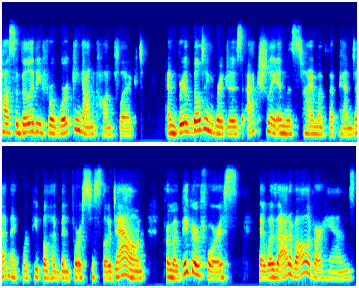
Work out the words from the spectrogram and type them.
possibility for working on conflict and building bridges actually in this time of the pandemic where people have been forced to slow down from a bigger force that was out of all of our hands.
